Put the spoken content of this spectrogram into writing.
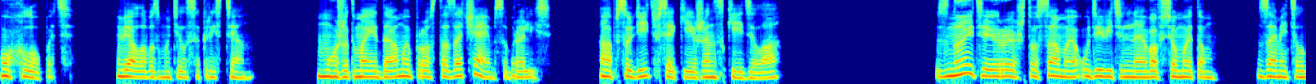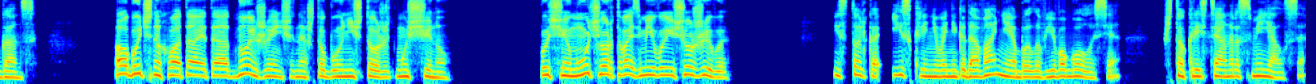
ухлопать?» — вяло возмутился Кристиан. Может, мои дамы просто за чаем собрались? Обсудить всякие женские дела? «Знаете, Ире, что самое удивительное во всем этом?» — заметил Ганс. «Обычно хватает и одной женщины, чтобы уничтожить мужчину. Почему, черт возьми, вы еще живы?» И столько искреннего негодования было в его голосе, что Кристиан рассмеялся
